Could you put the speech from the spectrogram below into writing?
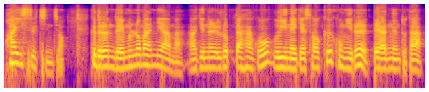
화 있을진저. 그들은 뇌물로 말미암아 악인을 의롭다 하고 의인에게서 그 공의를 빼앗는도다.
